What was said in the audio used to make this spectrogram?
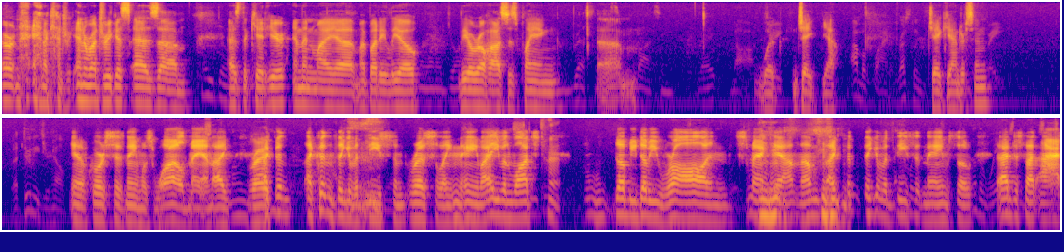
or Anna Kendrick, Anna Rodriguez as um, as the kid here, and then my uh, my buddy Leo, Leo Rojas is playing um, what Jake? Yeah, Jake Anderson. Yeah, of course his name was Wild Man. I I Right. couldn't I couldn't think of a decent wrestling name. I even watched WW Raw and SmackDown, and I'm, I couldn't think of a decent name, so I just thought, ah,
